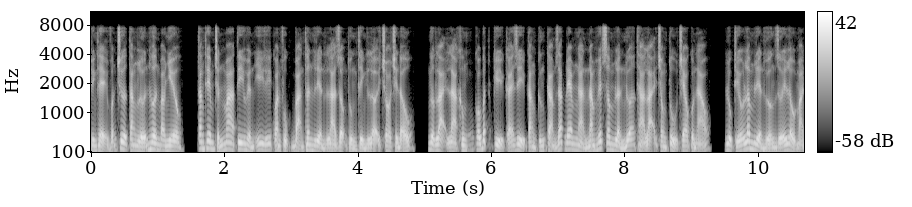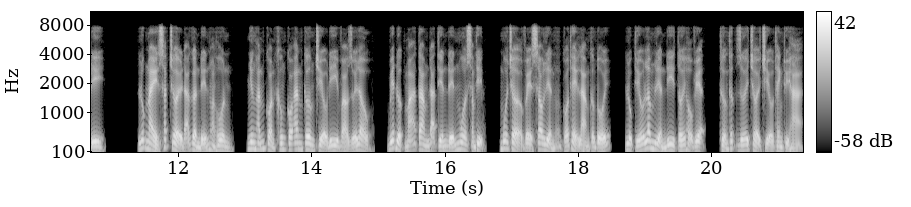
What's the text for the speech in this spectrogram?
hình thể vẫn chưa tăng lớn hơn bao nhiêu, tăng thêm chấn ma ti huyền y lý quan phục bản thân liền là rộng thùng thình lợi cho chiến đấu, ngược lại là không có bất kỳ cái gì căng cứng cảm giác đem ngàn năm huyết sâm lần nữa thả lại trong tủ treo quần áo. Lục thiếu lâm liền hướng dưới lầu mà đi lúc này sắc trời đã gần đến hoàng hôn, nhưng hắn còn không có ăn cơm chiều đi vào dưới lầu, biết được mã tam đã tiến đến mua sắm thịt, mua trở về sau liền có thể làm cơm tối, lục thiếu lâm liền đi tới hậu viện, thưởng thức dưới trời chiều thanh thủy hạ.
